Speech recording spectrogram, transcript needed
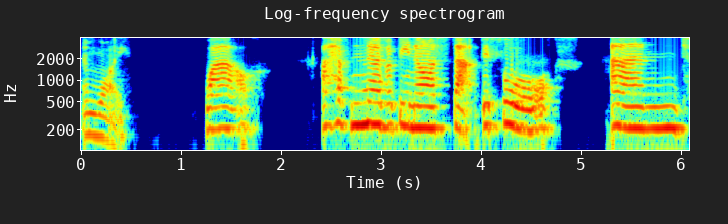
and why? Wow. I have never been asked that before. And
